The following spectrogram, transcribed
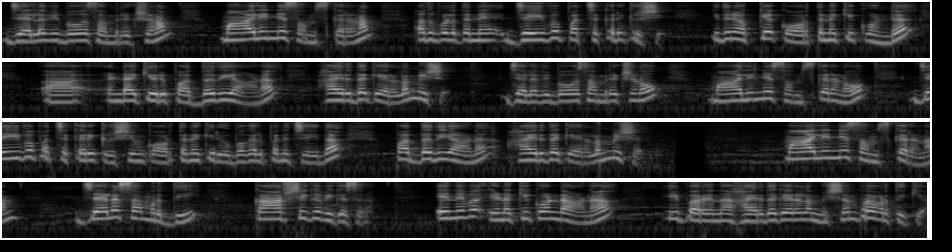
ജലവിഭവ സംരക്ഷണം. മാലിന്യ സംസ്കരണം അതുപോലെ തന്നെ ജൈവ പച്ചക്കറി കൃഷി. ഇതിനൊക്കെ കോർത്തിണക്കിക്കൊണ്ട് ആ, ഉണ്ടാക്കിയ ഒരു പദ്ധതിയാണ് ഹരിത കേരളം മിഷൻ. ജലവിഭവ സംരക്ഷണവും മാലിന്യ സംസ്കരണവും ജൈവ പച്ചക്കറി കൃഷിയും കോർത്തിണക്കി രൂപകൽപ്പന ചെയ്ത പദ്ധതിയാണ് ഹരിത കേരളം മിഷൻ. മാലിന്യ സംസ്കരണം ജലസമൃദ്ധി കാർഷിക വികസനം എന്നിവ ഇണക്കിക്കൊണ്ടാണ് ഈ പറയുന്ന ഹരിത കേരളം മിഷൻ പ്രവർത്തിക്കുക.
